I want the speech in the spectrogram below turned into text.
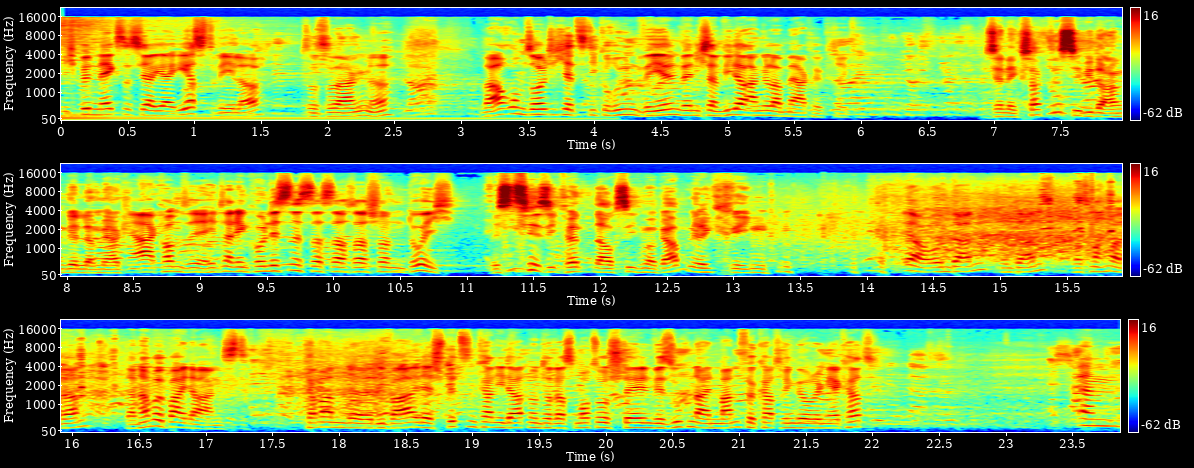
Ich bin nächstes Jahr ja Erstwähler, sozusagen. Ne? Warum sollte ich jetzt die Grünen wählen, wenn ich dann wieder Angela Merkel kriege? Ist ja nicht gesagt, dass Sie wieder Angela Merkel. Ja, kommen Sie, hinter den Kulissen ist das doch da schon durch. Wissen Sie, Sie könnten auch Sigmar Gabriel kriegen. Ja, und dann? Und dann? Was machen wir dann? Dann haben wir beide Angst. Kann man äh, die Wahl der Spitzenkandidaten unter das Motto stellen, wir suchen einen Mann für Katrin Göring-Eckardt? Ähm,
